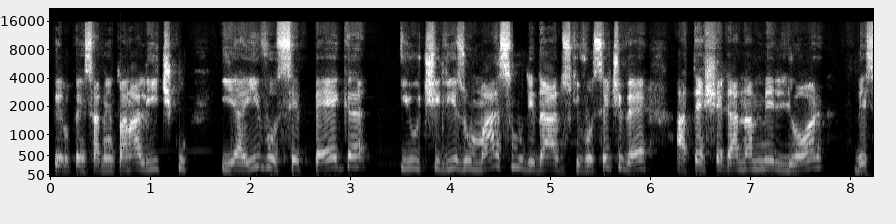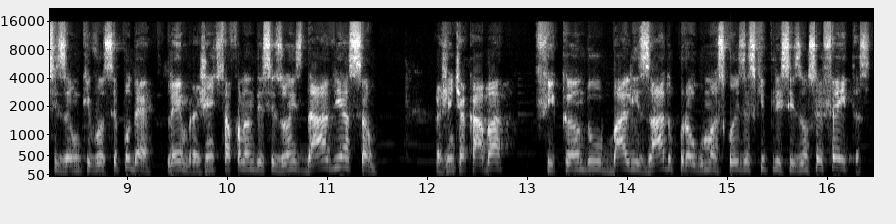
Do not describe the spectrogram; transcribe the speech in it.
pelo pensamento analítico, e aí você pega e utiliza o máximo de dados que você tiver até chegar na melhor decisão que você puder. Lembra, a gente está falando de decisões da aviação. A gente acaba ficando balizado por algumas coisas que precisam ser feitas.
